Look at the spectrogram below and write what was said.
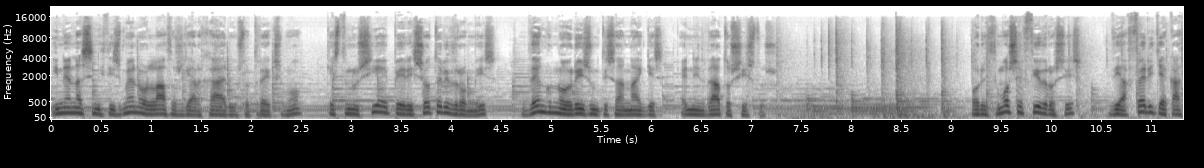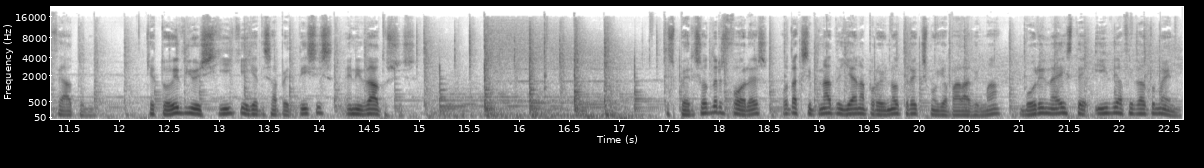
είναι ένα συνηθισμένο λάθος για αρχάριους στο τρέξιμο και στην ουσία οι περισσότεροι δρομείς δεν γνωρίζουν τις ανάγκες ενυδάτωσής τους. Ο ρυθμός εφίδρωσης διαφέρει για κάθε άτομο και το ίδιο ισχύει και για τις απαιτήσεις ενυδάτωσης. Τις περισσότερες φορές, όταν ξυπνάτε για ένα πρωινό τρέξιμο για παράδειγμα, μπορεί να είστε ήδη αφυδατωμένοι.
